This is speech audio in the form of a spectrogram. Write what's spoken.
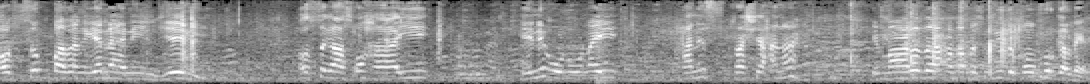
codso badan yana haniinjeeni codsagaas oo haayi ini ununay hanis rashaxna imaarada ama mas'uuliyadda koonfur galbeed.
